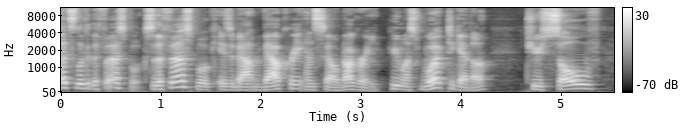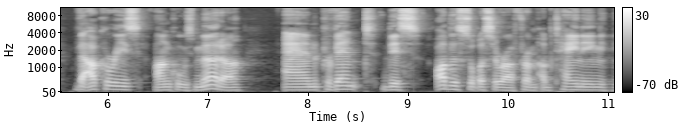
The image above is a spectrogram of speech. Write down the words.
let's look at the first book. So, the first book is about Valkyrie and Skulduggery, who must work together to solve Valkyrie's uncle's murder and prevent this other sorcerer from obtaining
